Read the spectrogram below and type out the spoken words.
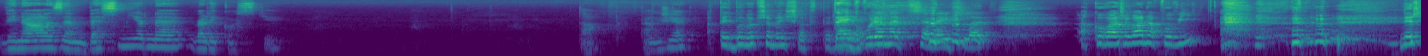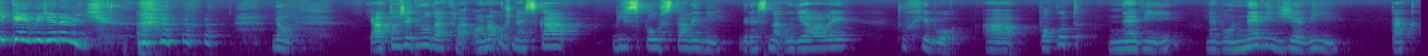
Vynálezem vesmírné velikosti. Tak, takže A teď budeme přemýšlet teda, teď jo? budeme přemýšlet. A Kovářová napoví? Neříkej mi, že nevíš. No, já to řeknu takhle. Ono už dneska ví spousta lidí, kde jsme udělali tu chybu. A pokud neví, nebo neví, že ví, tak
